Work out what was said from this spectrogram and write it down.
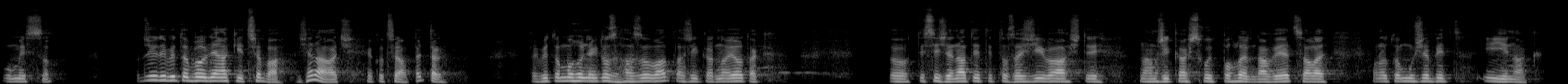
úmysl. Protože kdyby to byl nějaký třeba ženáč, jako třeba Petr, tak by to mohl někdo zhazovat a říkat, no jo, tak to, ty jsi ženatý, ty to zažíváš, ty nám říkáš svůj pohled na věc, ale ono to může být i jinak.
